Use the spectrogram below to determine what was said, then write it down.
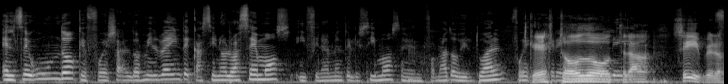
El segundo, que fue ya el 2020, casi no lo hacemos y finalmente lo hicimos en formato virtual. Fue que es todo otra. Sí, pero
